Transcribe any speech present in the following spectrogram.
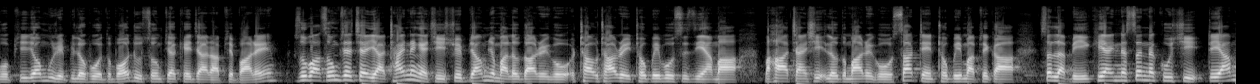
ကိုဖြည့်ကျော်မှုတွေပြုလုပ်ဖို့သဘောတူဆုံးဖြတ်ခဲ့ကြတာဖြစ်ပါတယ်။အဆိုပါဆုံးဖြတ်ချက်အရထိုင်းနိုင်ငံရှိရွှေပြောင်းမြန်မာလုပ်သားတွေကိုအထောက်အထားတွေထုတ်ပေးဖို့စီစဉ်ရမှာမဟာချိုင်ရှိအလုပ်သမားတွေကိုစတင်ထုတ်ပေးမှာဖြစ်ကဆက်လက်ပြီးခရိုင်22ခုရှိတရားမ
